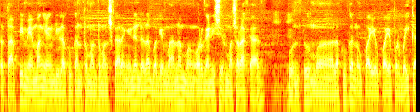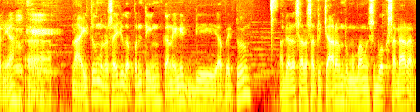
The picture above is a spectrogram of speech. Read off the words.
Tetapi memang yang dilakukan teman-teman sekarang ini adalah bagaimana mengorganisir masyarakat hmm. untuk melakukan upaya-upaya perbaikan ya. Okay. Nah itu menurut saya juga penting karena ini di apa itu adalah salah satu cara untuk membangun sebuah kesadaran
